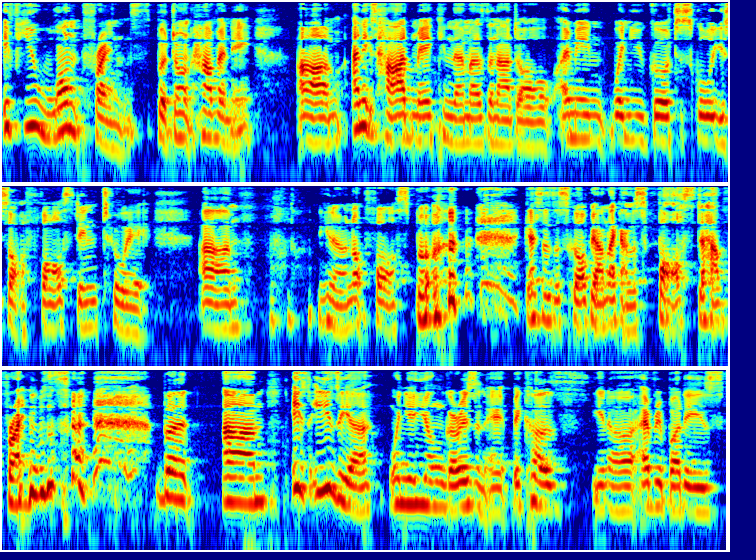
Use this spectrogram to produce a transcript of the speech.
If you want friends but don't have any, um, and it's hard making them as an adult. I mean, when you go to school, you're sort of forced into it. Um, you know, not forced, but I guess as a Scorpio, I'm like, I was forced to have friends. but um, it's easier when you're younger, isn't it? Because, you know, everybody's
